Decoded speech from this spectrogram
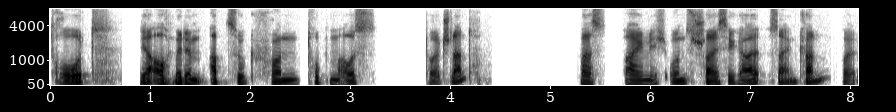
droht ja auch mit dem Abzug von Truppen aus Deutschland, was eigentlich uns scheißegal sein kann, weil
